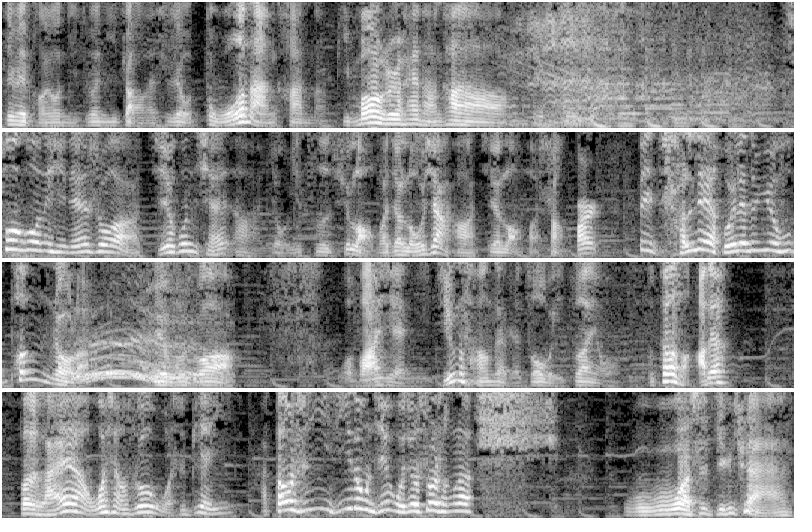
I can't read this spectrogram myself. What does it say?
这位朋友，你说你长得是有多难看呢？比猫哥还难看啊！错过那些年，说结婚前啊，有一次去老婆家楼下啊接老婆上班，被晨练回来的岳父碰着了。岳父说：“我发现你经常在这周围转悠，是干啥的？”本来呀，我想说我是便衣，当时一激动，结果就说成了：“嘘，我我是警犬，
